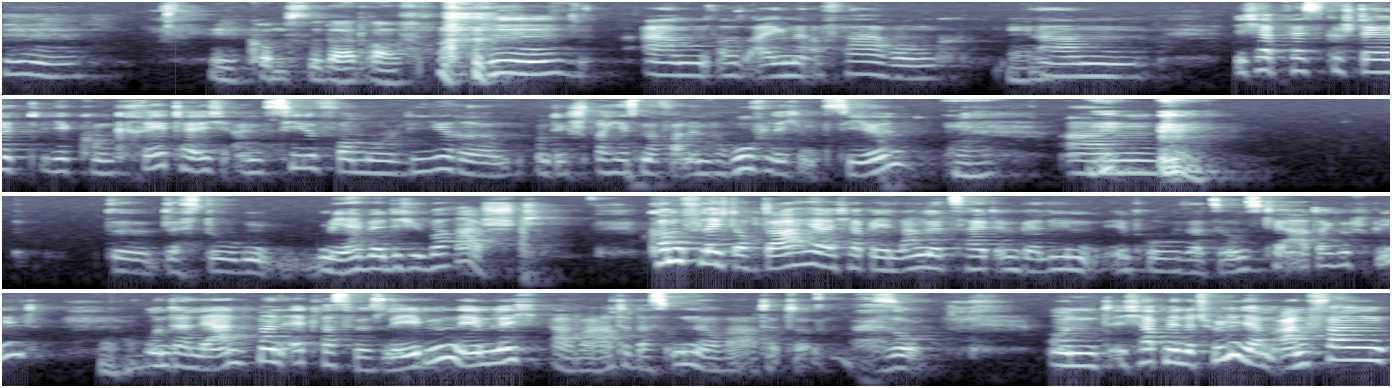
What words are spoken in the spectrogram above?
Mhm. Wie kommst du da drauf? Hm, ähm, aus eigener Erfahrung. Mhm. Ähm, ich habe festgestellt, je konkreter ich ein Ziel formuliere, und ich spreche jetzt mal von einem beruflichen Ziel, mhm. ähm, desto mehr werde ich überrascht. Kommt vielleicht auch daher, ich habe ja lange Zeit in Berlin Improvisationstheater gespielt mhm. und da lernt man etwas fürs Leben, nämlich erwarte das Unerwartete. So. Und ich habe mir natürlich am Anfang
